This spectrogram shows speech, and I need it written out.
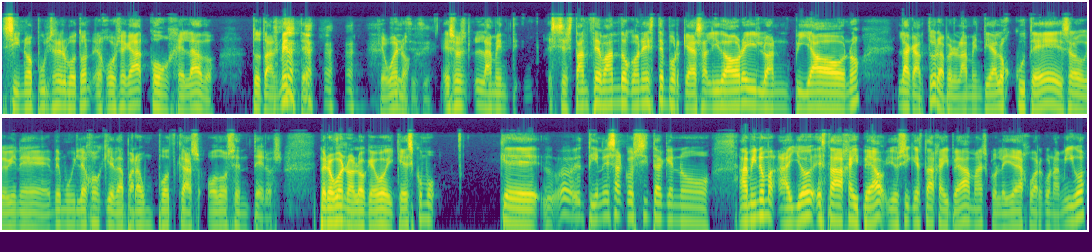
si no pulsas el botón, el juego se queda congelado totalmente. que bueno, eso es la se están cebando con este porque ha salido ahora y lo han pillado, ¿no? La captura, pero la mentira de los QTE es algo que viene de muy lejos, queda para un podcast o dos enteros. Pero bueno, a lo que voy, que es como que uh, tiene esa cosita que no. A mí no. Yo estaba hypeado, yo sí que estaba hypeado, más con la idea de jugar con amigos.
